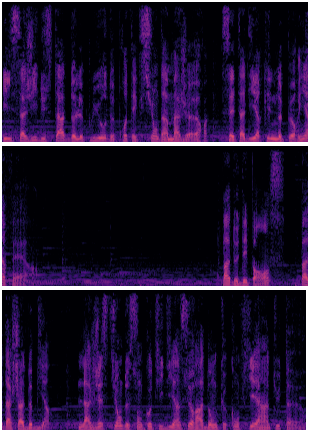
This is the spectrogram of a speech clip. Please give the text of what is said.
il s'agit du stade le plus haut de protection d'un majeur, c'est-à-dire qu'il ne peut rien faire. Pas de dépenses, pas d'achat de biens. La gestion de son quotidien sera donc confiée à un tuteur.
